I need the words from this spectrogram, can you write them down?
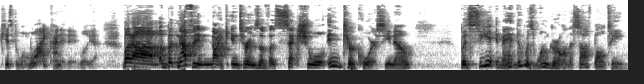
kissed a woman. Well, I kind of did. Well, yeah, but um, but nothing like in terms of a sexual intercourse, you know. But see it, man. There was one girl on the softball team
